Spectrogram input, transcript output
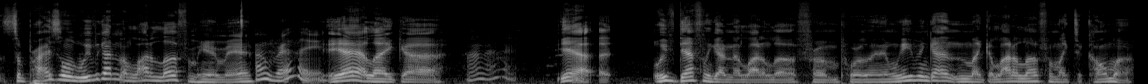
surprisingly we've gotten a lot of love from here, man. oh really? Yeah, like uh, All right. yeah, uh, we've definitely gotten a lot of love from Portland, and we've even gotten like a lot of love from like Tacoma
